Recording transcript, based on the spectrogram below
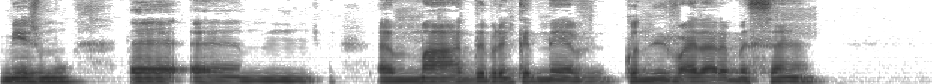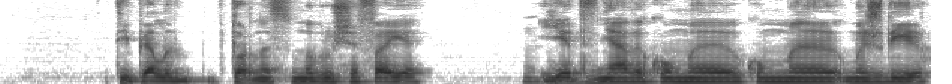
Mesmo a, a, a má da Branca de Neve, quando lhe vai dar a maçã, tipo, ela torna-se uma bruxa feia. E é desenhada como uma, como uma, uma judia.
